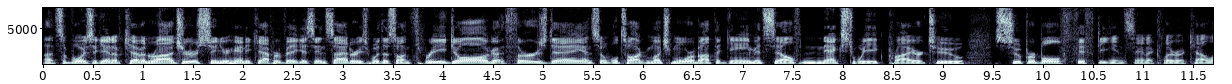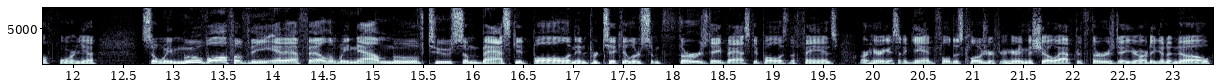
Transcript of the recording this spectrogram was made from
That's the voice again of Kevin Rogers, senior handicapper, Vegas Insider. He's with us on Three Dog Thursday, and so we'll talk much more about the game itself next week prior to Super Bowl 50 in Santa Clara, California. So we move off of the NFL and we now move to some basketball and in particular some Thursday basketball as the fans are hearing us. And again, full disclosure, if you're hearing the show after Thursday, you're already going to know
